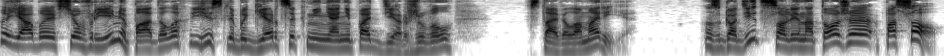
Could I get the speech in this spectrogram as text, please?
«Я бы все время падала, если бы герцог меня не поддерживал», — вставила Мария. Сгодится ли на то же посол?»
